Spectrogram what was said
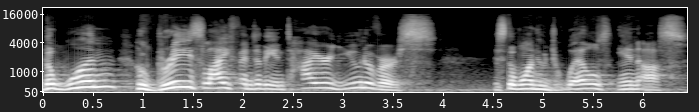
The one who breathes life into the entire universe is the one who dwells in us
